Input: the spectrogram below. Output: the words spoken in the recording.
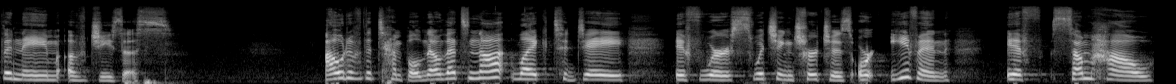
the name of Jesus out of the temple. Now, that's not like today if we're switching churches or even if somehow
